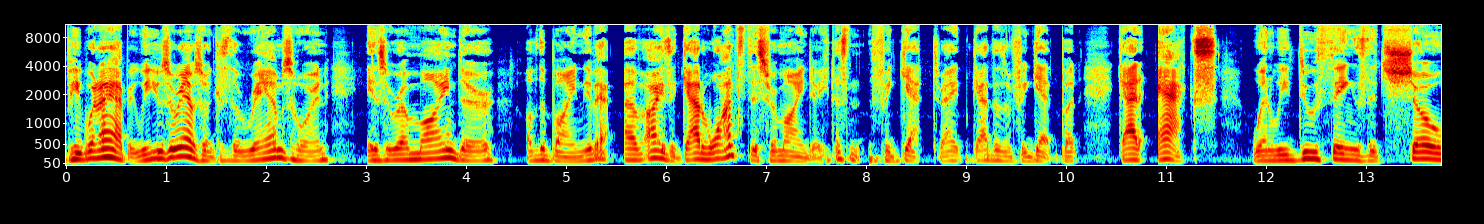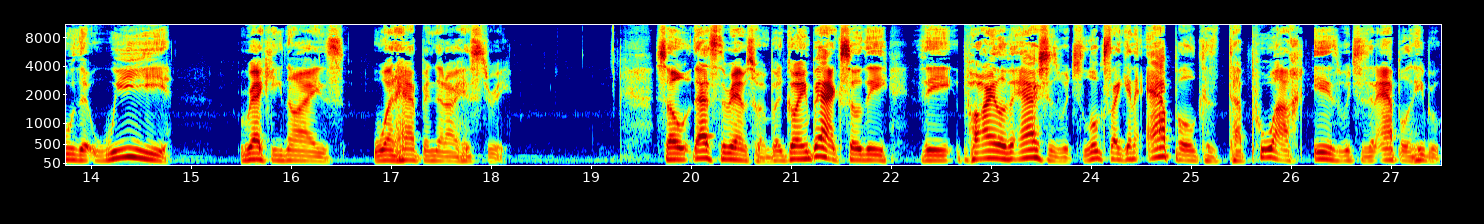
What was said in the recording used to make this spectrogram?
people are not happy. We use a ram's horn because the ram's horn is a reminder of the binding of, Isaac. God wants this reminder. He doesn't forget, right? God doesn't forget, but God acts when we do things that show that we recognize what happened in our history. So that's the ram's horn. But going back, so the the pile of ashes, which looks like an apple, because tapuach is, which is an apple in Hebrew.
